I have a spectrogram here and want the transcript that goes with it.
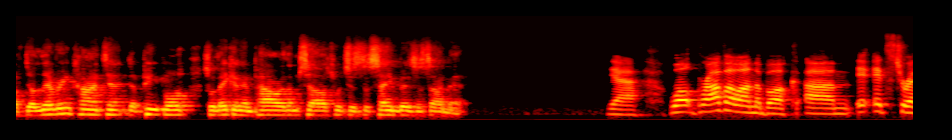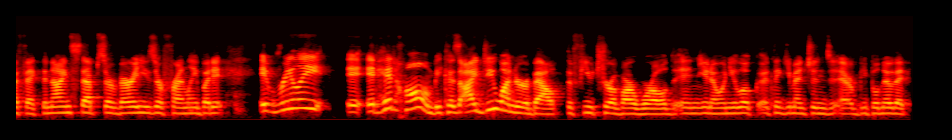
of delivering content to people so they can empower themselves, which is the same business I'm in. Yeah. Well, bravo on the book. Um, it, it's terrific. The nine steps are very user friendly, but it it really it, it, hit home because I do wonder about the future of our world. And, you know, when you look, I think you mentioned, or people know that,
